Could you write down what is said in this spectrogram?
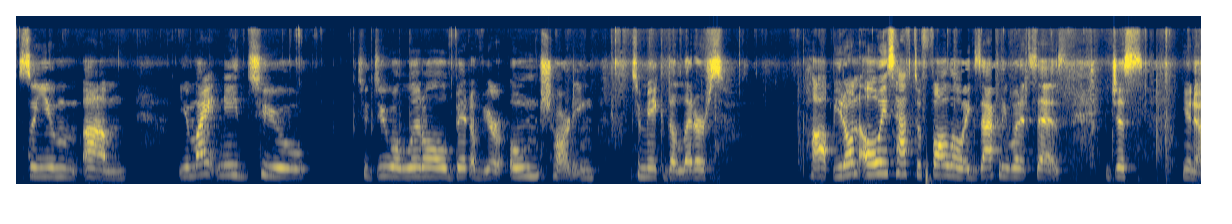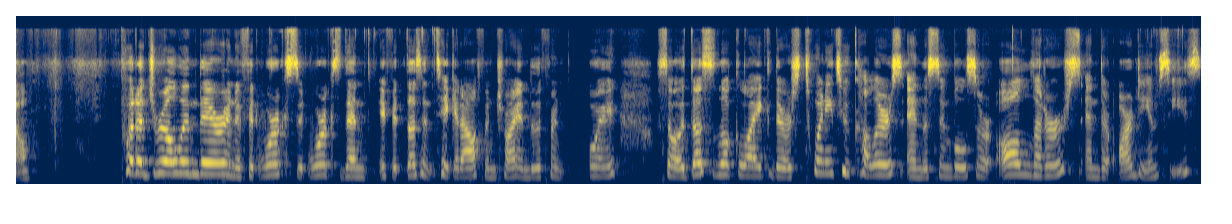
So you, um, you might need to, to do a little bit of your own charting to make the letters pop. You don't always have to follow exactly what it says. Just, you know, put a drill in there and if it works, it works. Then if it doesn't, take it off and try a different way. So it does look like there's 22 colors and the symbols are all letters and there are DMCs.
